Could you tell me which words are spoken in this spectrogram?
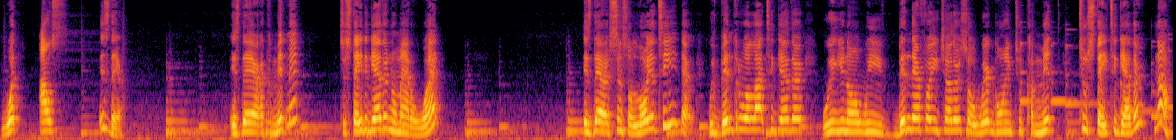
What else is there? Is there a commitment to stay together no matter what? Is there a sense of loyalty that we've been through a lot together? We, you know, we've been there for each other, so we're going to commit to stay together? No.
